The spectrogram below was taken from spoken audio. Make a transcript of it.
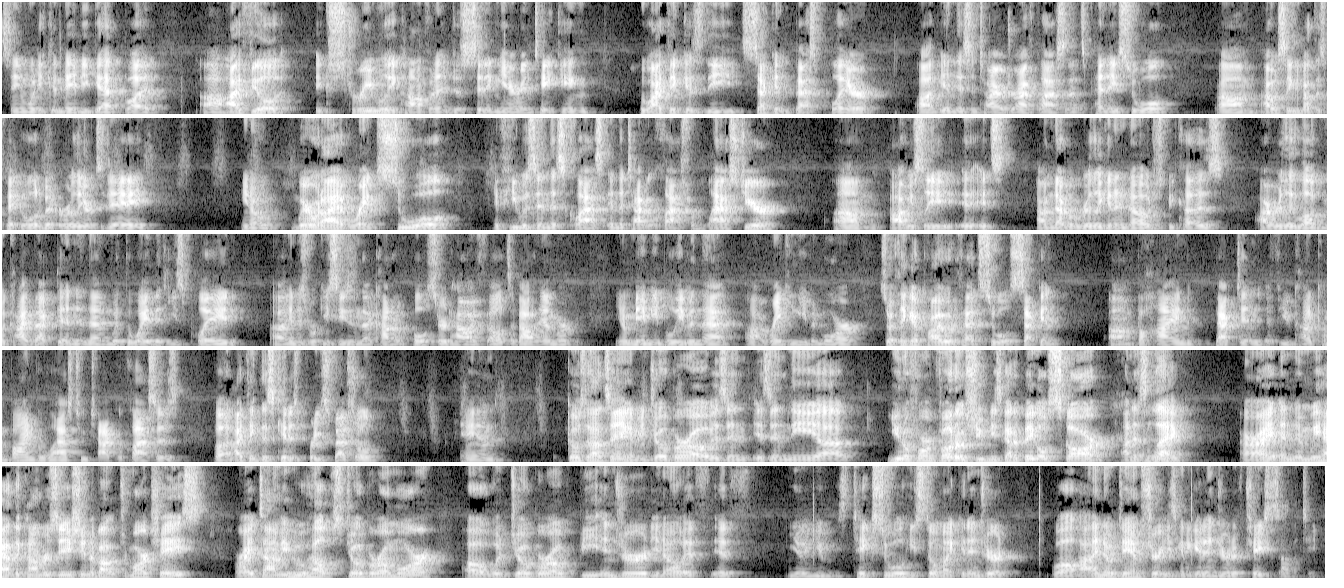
seeing what he could maybe get, but uh, I feel extremely confident just sitting here and taking who I think is the second best player uh, in this entire draft class, and that's Penei Sewell. Um, I was thinking about this pick a little bit earlier today. You know, where would I have ranked Sewell if he was in this class, in the tackle class from last year? Um, obviously, it, it's I'm never really going to know just because I really loved Mekhi Becton, and then with the way that he's played uh, in his rookie season, that kind of bolstered how I felt about him, or you know, made me believe in that uh, ranking even more. So I think I probably would have had Sewell second um, behind Becton if you kind of combined the last two tackle classes. But I think this kid is pretty special, and goes without saying. I mean, Joe Burrow is in is in the uh, uniform photo shoot, and he's got a big old scar on his leg. All right, and then we had the conversation about Ja'Marr Chase, right, Tommy, who helps Joe Burrow more. Oh, would Joe Burrow be injured? You know, if if you know, you take Sewell, he still might get injured. Well, I know damn sure he's going to get injured if Chase is on the team.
